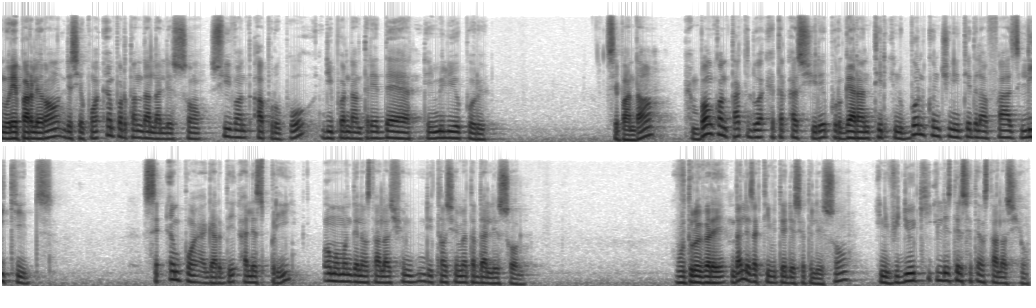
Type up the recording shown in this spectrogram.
Nous reparlerons de ce point important dans la leçon suivante à propos du point d'entrée d'air des milieux poreux. Cependant, un bon contact doit être assuré pour garantir une bonne continuité de la phase liquide. C'est un point à garder à l'esprit au moment de l'installation du tensiomètre dans le sol. Vous trouverez dans les activités de cette leçon une vidéo qui illustre cette installation.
